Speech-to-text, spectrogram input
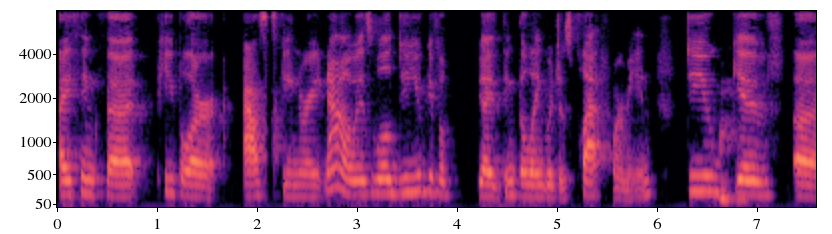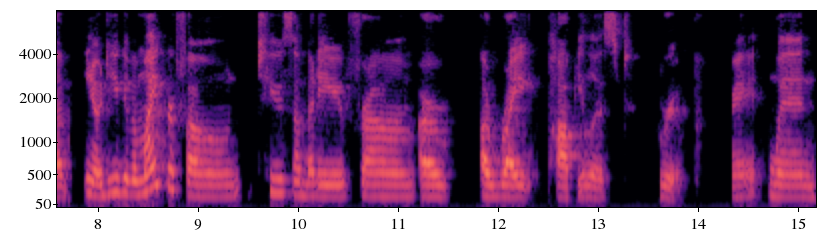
I think that people are asking right now is well, do you give a I think the language is platforming. Do you mm-hmm. give, a, you know, do you give a microphone to somebody from a, a right populist group, right? When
